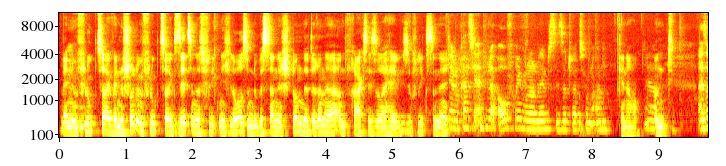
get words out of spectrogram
Wenn mhm. du im mhm. Flugzeug, wenn du schon im Flugzeug sitzt und es fliegt nicht los und du bist da eine Stunde drin und fragst dich so, hey, wieso fliegst du nicht? Ja, du kannst dich entweder aufregen oder du nimmst die Situation an. Genau. Und also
